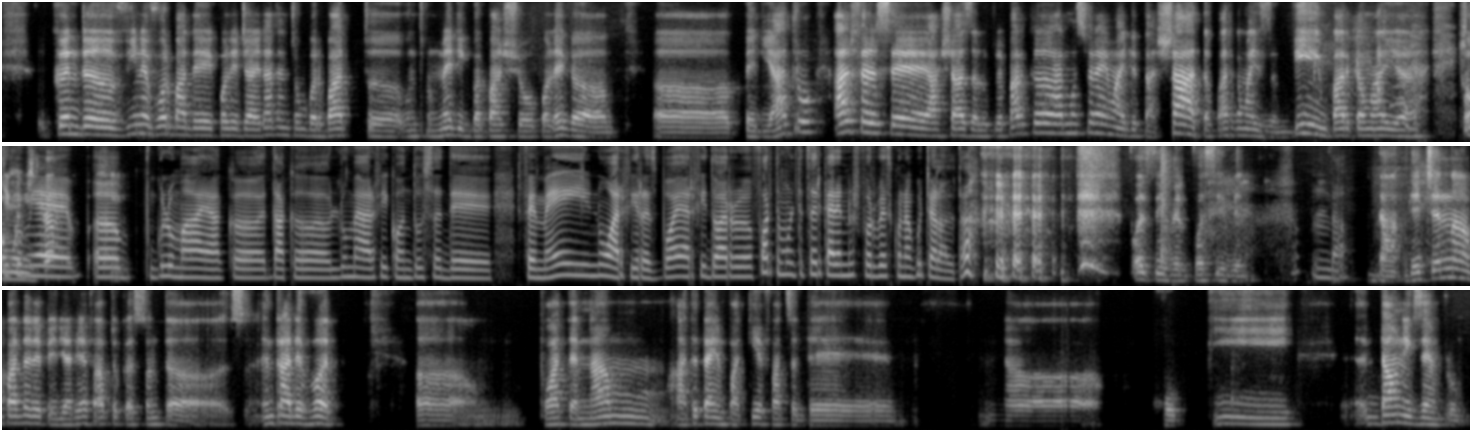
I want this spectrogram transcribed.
Când uh, vine vorba de colegialitate între un bărbat, uh, între un medic bărbat și o colegă Uh, pediatru, altfel se așează lucrurile. Parcă atmosfera e mai detașată, parcă mai zâmbim, parcă mai uh, Știi cum e uh, gluma aia că dacă lumea ar fi condusă de femei, nu ar fi război, ar fi doar uh, foarte multe țări care nu-și vorbesc una cu cealaltă. posibil, posibil. Da. Da. Deci în uh, partea de pediatrie, faptul că sunt, uh, într-adevăr, uh, poate n-am atâta empatie față de uh, copii. Dau un exemplu.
